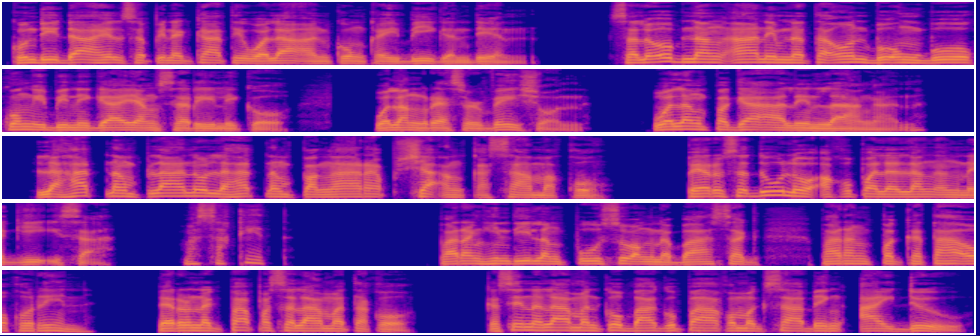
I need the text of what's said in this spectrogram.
kundi dahil sa pinagkatiwalaan kong kaibigan din. Sa loob ng anim na taon, buong buo kong ibinigay ang sarili ko. Walang reservation, walang pag-aalinlangan. Lahat ng plano, lahat ng pangarap, siya ang kasama ko. Pero sa dulo, ako pala lang ang nag-iisa. Masakit. Parang hindi lang puso ang nabasag, parang pagkatao ko rin. Pero nagpapasalamat ako, kasi nalaman ko bago pa ako magsabing I do.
